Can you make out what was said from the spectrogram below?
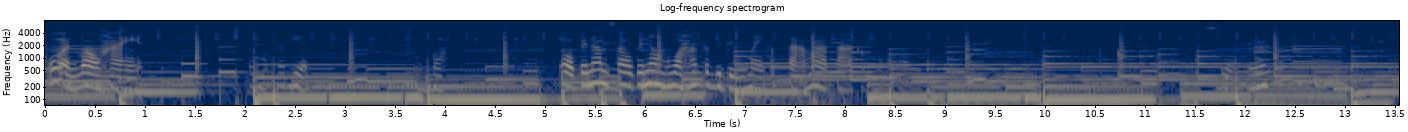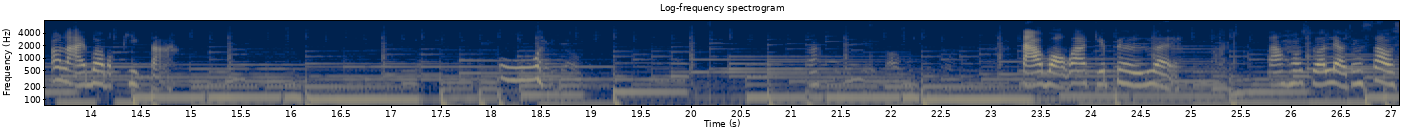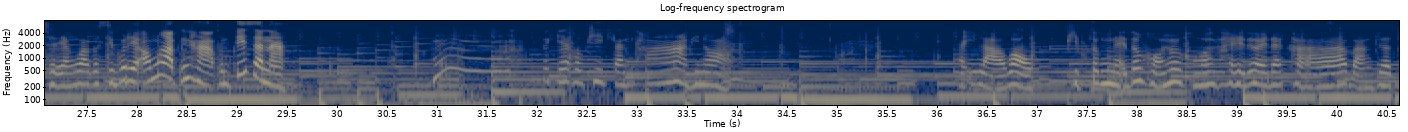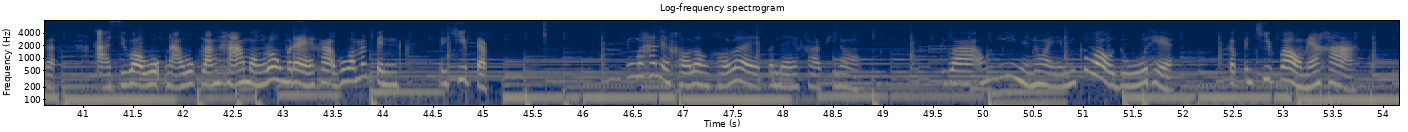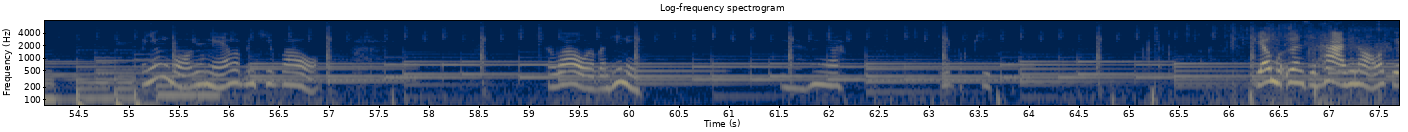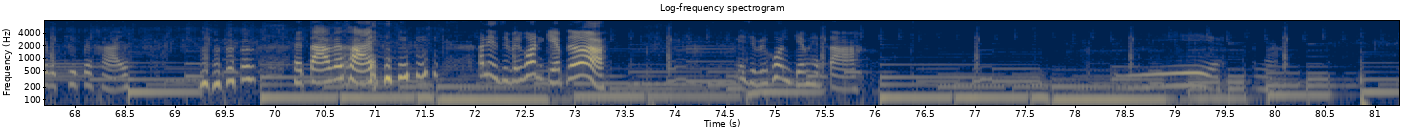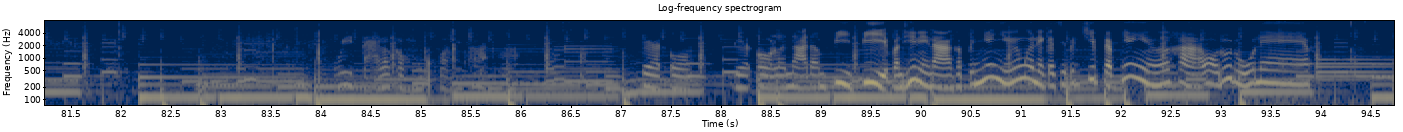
โอ้อันเว้าให้ต้องมะเขือเทศเบ่ออกไปน้ำเซาไปน้ำเพราะว่าเฮาจะไปดึงใหม่กับตามาตากับสวนเอาหลายบ่บักพริกตาโอ้ย ตาบอกว่าเก็บไปเรื่อยๆตาหัวสวนแล้วจังเศร้าแสดงว่าก็สิบ่ได้เอาเมื่อเป็นหาผลติสนะไปแกะบักพริกกันค่ะพี่น้องถ้าอีหลาเว่าผิดตรงไหนต้องขอโทษขออภัยด้วยนะคะ บางเทื่อก็อาจสิว่าวกหนาวกหลังหาหมองลงบ่ได้ค่ะ เพราะว่ามันเป็นเป็นคลิปแบบยังบ่ทันได้เขาลองเขาเลยปานใดค่ะ พี่น้องสิว่าเอานี่หน่อยๆเนี่ยมันก็ว้าดูแท้ กับเป็นคลิปเว้าแหม่ค่ะก็ยังบอกอยู่แหม้ว่าเป็นคลิปเว้าก็เว้าแล้วบัดที่นี่เฮือเก็บบักพริก เดี๋ยวมือเอื้อนสิพาพี่น้องว่าเก็บบักพริกไปขาย ให้ตาไปขาย อันนี้สิเป็นคนเก็บเด้อนี่สิเป็นคนเก็บให้ตา ปีปีบันที่นี่นาก็เป็นเยี่ยยื้อมือนี่ก็สิเป็นคลิปแบบเยี่ยยื้อค่ะบอกดูดูแน่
